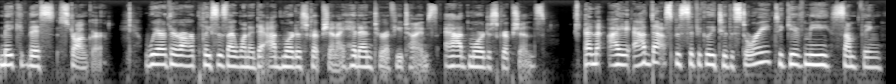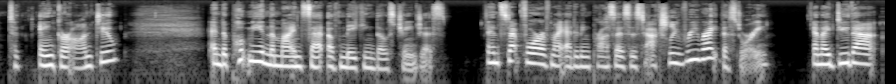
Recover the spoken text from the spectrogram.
make this stronger. Where there are places I wanted to add more description, I hit enter a few times, add more descriptions. And I add that specifically to the story to give me something to anchor onto and to put me in the mindset of making those changes. And step four of my editing process is to actually rewrite the story. And I do that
